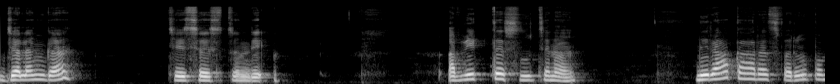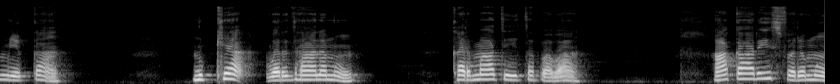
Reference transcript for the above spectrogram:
జలంగా చేసేస్తుంది. అవ్యక్త సూచన నిరాకార స్వరూపం యొక్క ముఖ్య వరదానము కర్మాతీత భవ ఆకారీ స్వరము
